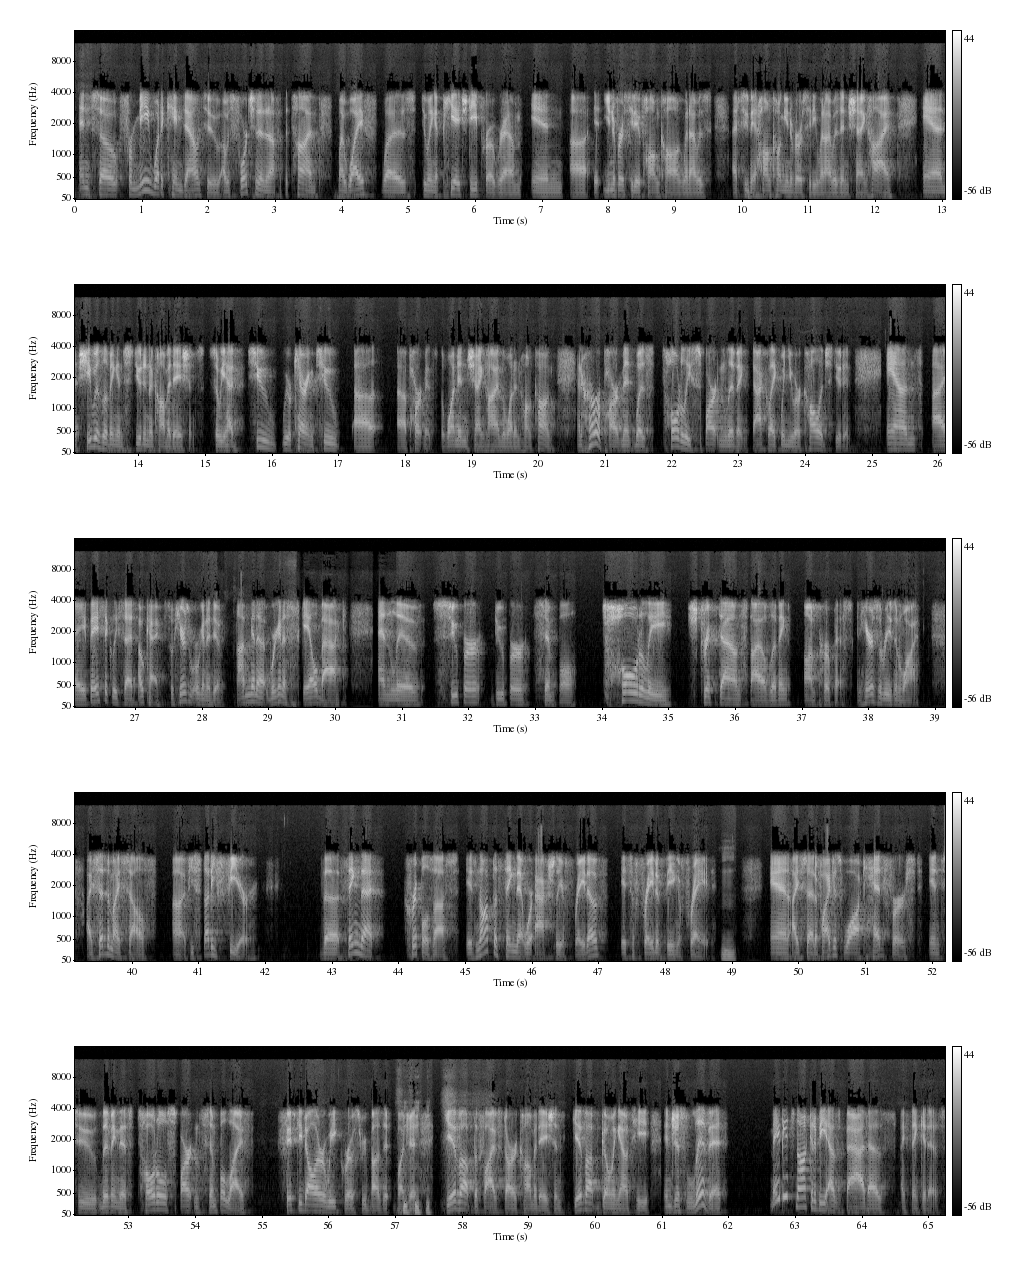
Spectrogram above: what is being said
And so for me, what it came down to, I was fortunate enough at the time. My wife was doing a PhD program in uh, at University of Hong Kong when I was, excuse me, at Hong Kong University when I was in Shanghai, and she was living in student accommodations. So we had two, we were carrying two uh, apartments, the one in Shanghai and the one in Hong Kong. And her apartment was totally Spartan living, back like when you were a college student. And I basically said, okay, so here's what we're going to do. I'm going to, we're going to scale back and live super duper simple, totally stripped down style of living on purpose. And here's the reason why. I said to myself, uh, if you study fear, the thing that cripples us is not the thing that we're actually afraid of, it's afraid of being afraid. Mm. And I said, if I just walk headfirst into living this total Spartan simple life, $50 a week grocery budget, budget give up the five star accommodations, give up going out to eat, and just live it, maybe it's not going to be as bad as I think it is.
